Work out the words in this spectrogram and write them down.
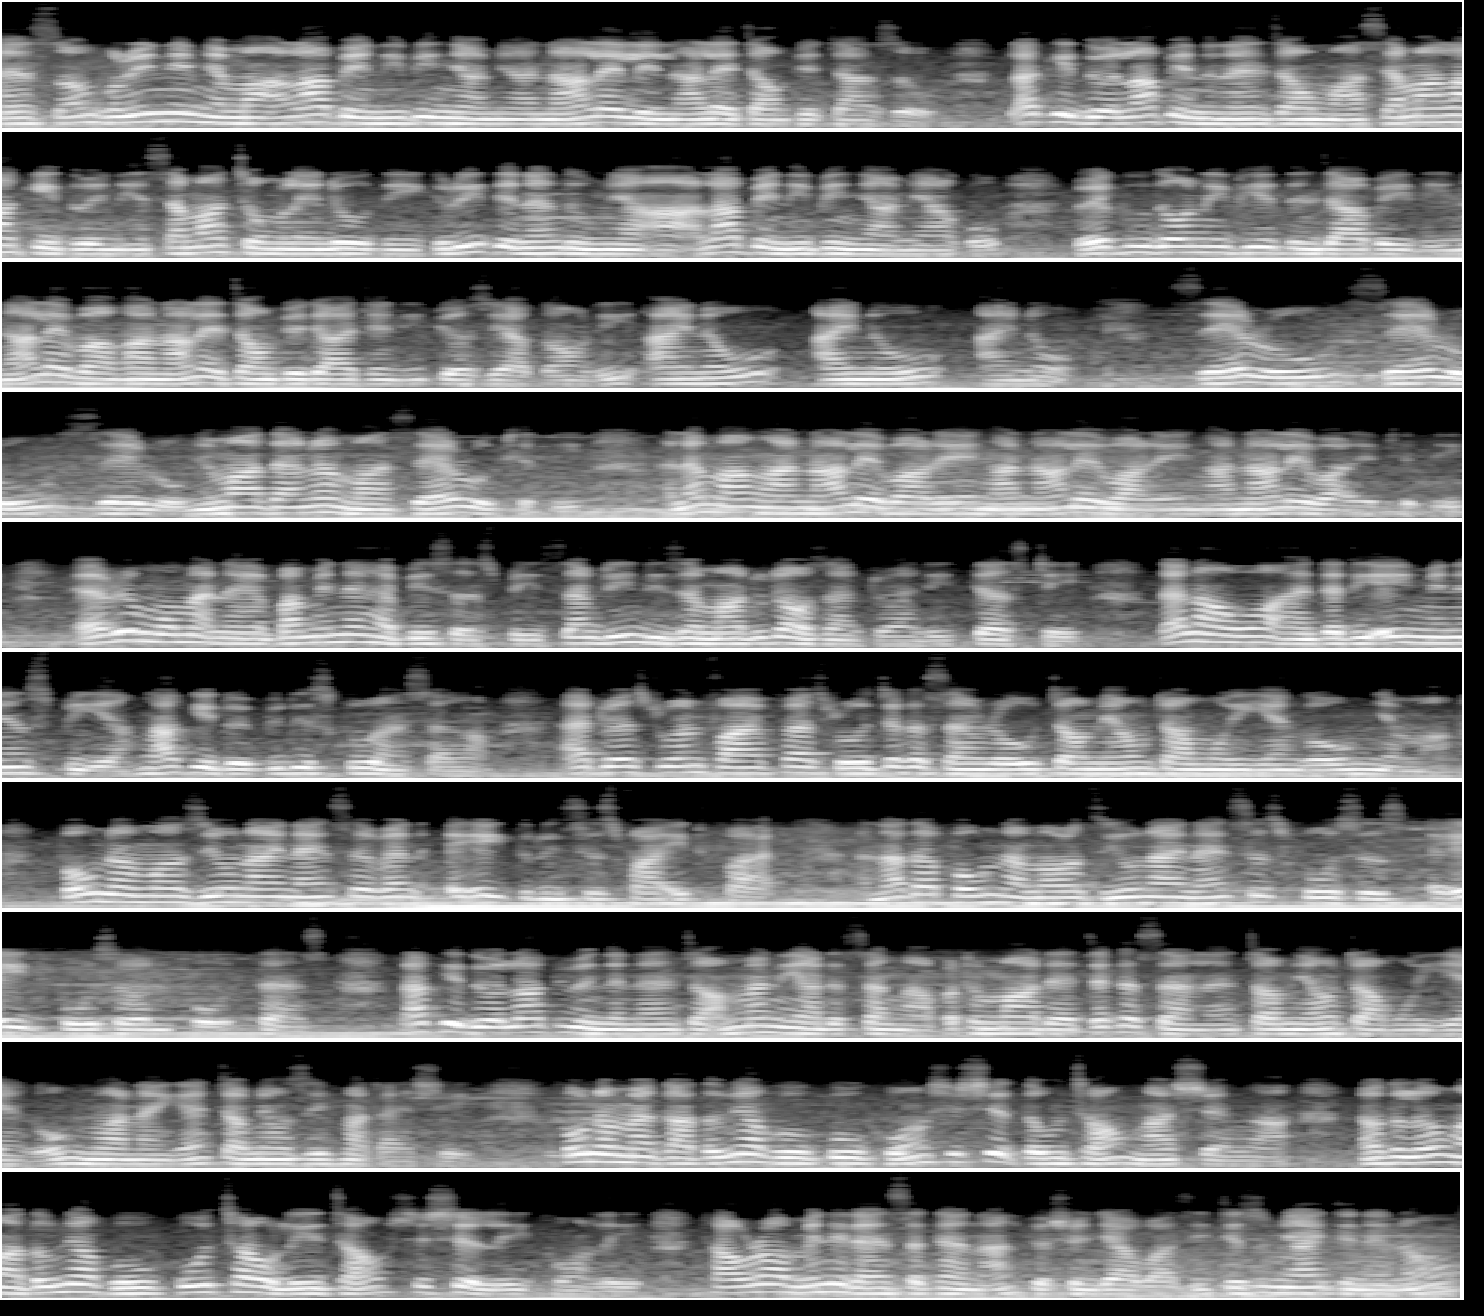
အန်ဆွန်ဂရင်းနဲ့မြန်မာအလားပင်ဤပညာများနားလဲလင်နားလဲကြောင်းဖြစ်ကြစို့လက်ကီသွေအလားပင်တင်နန်းကျောင်းမှာဆ iam လက်ကီသွေနှင့်ဆ iam ချုံမလင်တို့သည်ဂရိတင်နန်းသူများအားအလားပင်ဤပညာများကိုလွယ်ကူသောနည်းဖြင့်သင်ကြားပေးသည်နားလဲပါကနားလဲကြောင်းပြောကြခြင်းသည်ပြောစရာကောင်းသည် I know I know I know 0 0 0မြန်မာတန်ရွက်မှာ0ဖြစ်သည်အနက်မှာငါနားလဲပါတယ်ငါနားလဲပါတယ်ငါနားလဲပါတယ်ဖြစ်သည် every moment and per minute happy space 17 December 2020 test day 10 hour and 38 minutes PM လှကေတွေ beauty school and salon address 25 first road ကြက်ကစံ road ကြောင်မြောင်းတောင်မွေရန်ကုန်မြန်မာ phone number 0997883585 another phone number 099646884474 thanks လှကေတွေလှပြဝင်တဲ့နန်းကြောင့်အမှတ်215ပထမတဲ့ကြက်ကစံလန်ကြောင်မြောင်းတောင်မွေရန်ကုန်မြန်မာနိုင်ငံကြောင်မြောင်းစေးမှတ်တိုင်ရှိဖုန်းနံပါတ်က3999ခွန်883655နောက်တစ်လုံးက3999 96468844ခွန်လေးထာဝရမိနစ်တိုင်းစက္ကန့်တိုင်းပျော်ရွှင်ကြပါစေကျေးဇူးများတင်တယ်နော်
